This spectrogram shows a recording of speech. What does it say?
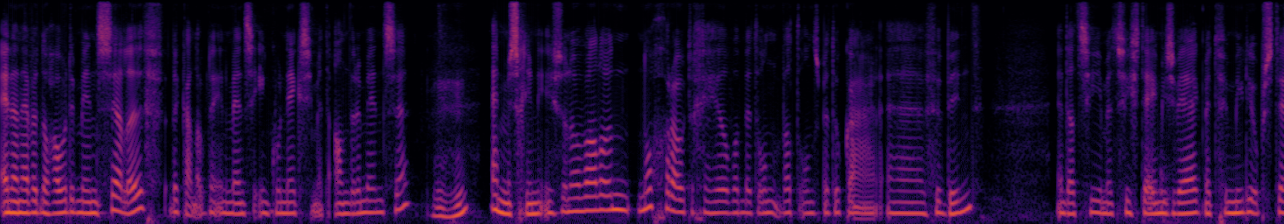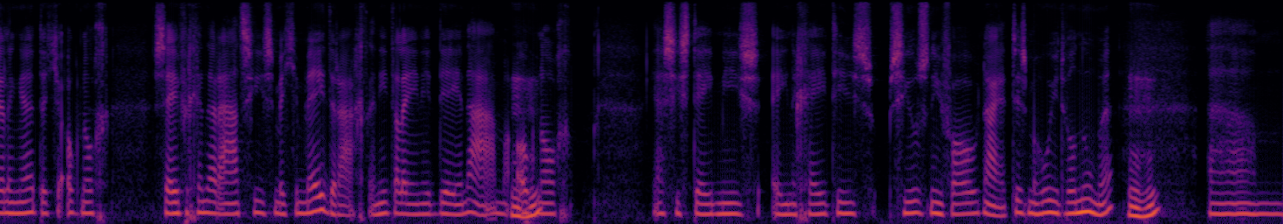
En dan hebben we het nog over de mens zelf. Dat kan ook in de mensen in connectie met andere mensen. Mhm. En misschien is er nog wel een nog groter geheel wat, met on, wat ons met elkaar eh, verbindt. En dat zie je met systemisch werk, met familieopstellingen, dat je ook nog zeven generaties met je meedraagt. En niet alleen in het DNA, maar ook Mhm. nog ja, systemisch, energetisch, zielsniveau. Nou ja, het is maar hoe je het wil noemen. Mhm. Ehm,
